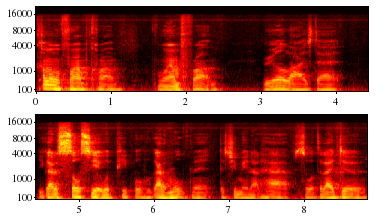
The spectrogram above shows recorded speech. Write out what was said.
coming from from where I'm from, realized that you got to associate with people who got a movement that you may not have. So what did I do?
